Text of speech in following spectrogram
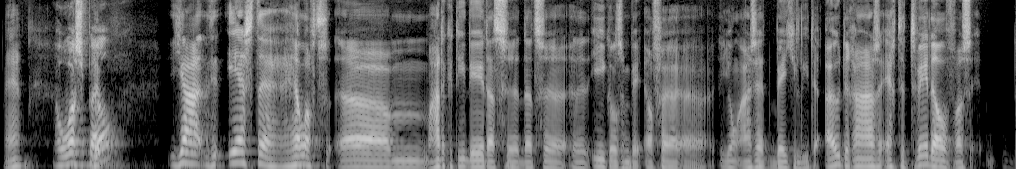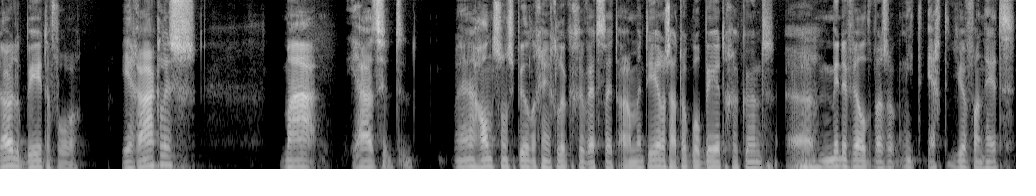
Hè? Hoe was het spel? Ja, de eerste helft ehm, had ik het idee dat ze, dat ze eh, Eagles een of eh, eh, Jong AZ een beetje lieten uitrazen. Echt de tweede helft was duidelijk beter voor Heracles. Maar ja, het, Hansson speelde geen gelukkige wedstrijd. Armenteros had ook wel beter gekund. Eh, Middenveld was ook niet echt je van het.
